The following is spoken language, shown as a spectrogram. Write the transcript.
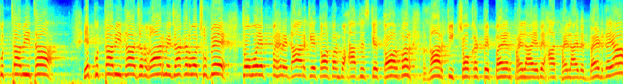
کتا بھی تھا۔ ایک کتا بھی تھا، جب غار میں جا کر وہ چھپے تو وہ ایک پہرے دار کے طور پر، محافظ کے طور پر غار کی چوکٹ پہ پیر پھیلائے ہوئے، ہاتھ پھیلائے ہوئے بیٹھ گیا۔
